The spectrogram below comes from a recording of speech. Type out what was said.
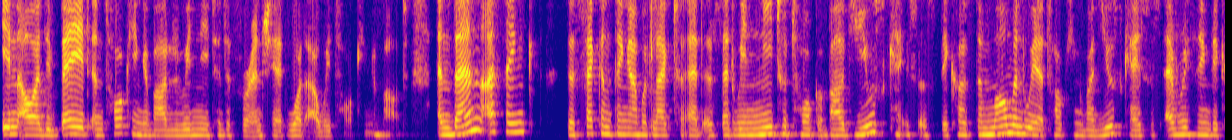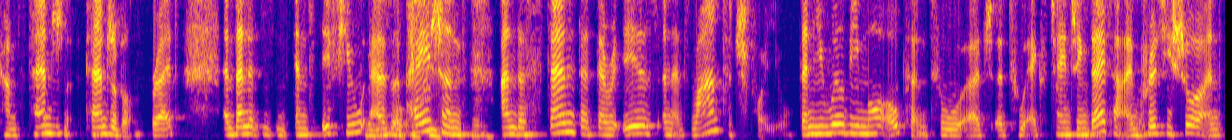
in our debate and talking about it, we need to differentiate what are we talking about. And then I think the second thing I would like to add is that we need to talk about use cases because the moment we are talking about use cases, everything becomes tang- tangible, right? And then, it, and if you as a patient understand that there is an advantage for you, then you will be more open to uh, to exchanging data. I'm pretty sure, and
